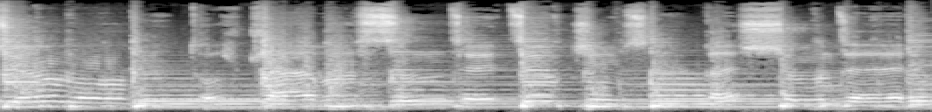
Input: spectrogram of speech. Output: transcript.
ч юм уу? Тултлаа болсон цэцэг чимс гашуун заримдаа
